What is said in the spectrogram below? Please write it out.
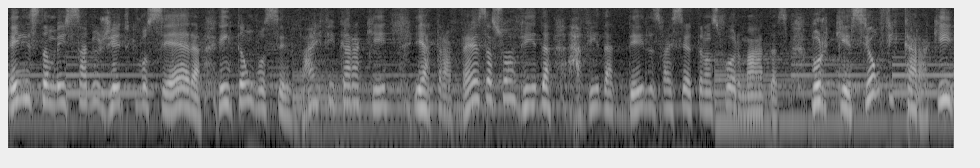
eles também sabem o jeito que você era, então você vai ficar aqui e através da sua vida, a vida deles vai ser transformada. Porque se eu ficar aqui,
